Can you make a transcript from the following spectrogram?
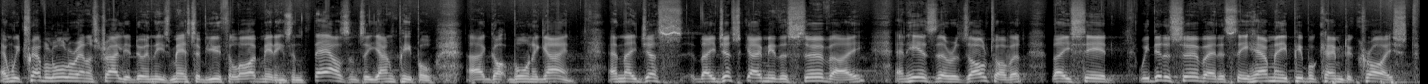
And we travel all around Australia doing these massive Youth Alive meetings, and thousands of young people uh, got born again. And they just, they just gave me the survey, and here's the result of it. They said, We did a survey to see how many people came to Christ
